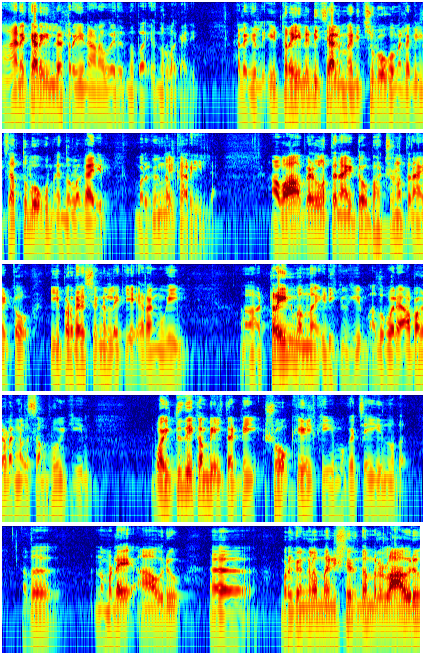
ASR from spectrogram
ആനക്കറിയില്ല ട്രെയിനാണ് വരുന്നത് എന്നുള്ള കാര്യം. അല്ലെങ്കിൽ ഈ ട്രെയിൻ ഇടിച്ചാൽ മരിച്ചു പോകും അല്ലെങ്കിൽ ചത്തുപോകും എന്നുള്ള കാര്യം മൃഗങ്ങൾക്കറിയില്ല. അവ വെള്ളത്തിനായിട്ടോ ഭക്ഷണത്തിനായിട്ടോ ഈ പ്രദേശങ്ങളിലേക്ക് ഇറങ്ങുകയും ട്രെയിൻ വന്ന് ഇടിക്കുകയും അതുപോലെ അപകടങ്ങൾ സംഭവിക്കുകയും വൈദ്യുതി കമ്പിയിൽ തട്ടി ഷോക്ക് ഏൽക്കുകയും ഒക്കെ ചെയ്യുന്നത്. അത് നമ്മുടെ ആ ഒരു മൃഗങ്ങളും മനുഷ്യരും തമ്മിലുള്ള ആ ഒരു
